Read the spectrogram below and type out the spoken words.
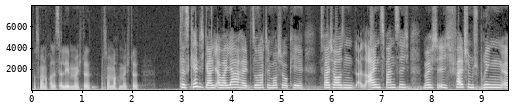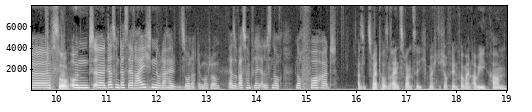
Was man noch alles erleben möchte, was man machen möchte. Das kenne ich gar nicht, aber ja, halt so nach dem Motto, okay, 2021 möchte ich Fallschirmspringen äh, so. und äh, das und das erreichen oder halt so nach dem Motto. Also was man vielleicht alles noch, noch vorhat also 2021 möchte ich auf jeden Fall mein Abi haben,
